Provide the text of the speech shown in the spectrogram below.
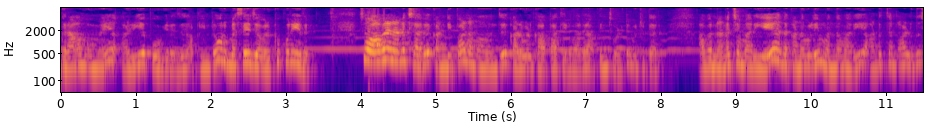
கிராமமே அழிய போகிறது அப்படின்ற ஒரு மெசேஜ் அவருக்கு புரியுது. ஸோ அவரை நினச்சாரு கண்டிப்பாக நம்ம வந்து கடவுள் காப்பாற்றிடுவார் அப்படின்னு சொல்லிட்டு விட்டுட்டாரு. அவர் நினச்ச மாதிரியே அந்த கனவுலையும் வந்த மாதிரி அடுத்த நாள் வந்து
